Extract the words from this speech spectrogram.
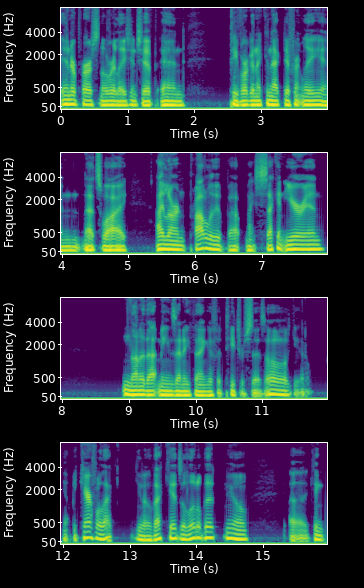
interpersonal relationship, and people are going to connect differently. And that's why I learned probably about my second year in. None of that means anything if a teacher says, "Oh, you got to you know, be careful that you know that kid's a little bit you know uh, can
